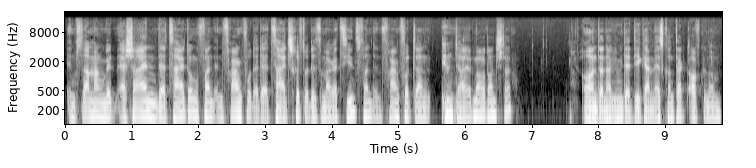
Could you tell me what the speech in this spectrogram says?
im Zusammenhang mit Erscheinen der Zeitung fand in Frankfurt oder der Zeitschrift oder des Magazins fand in Frankfurt dann der Halbmarathon statt. Und dann habe ich mit der DKMS Kontakt aufgenommen.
